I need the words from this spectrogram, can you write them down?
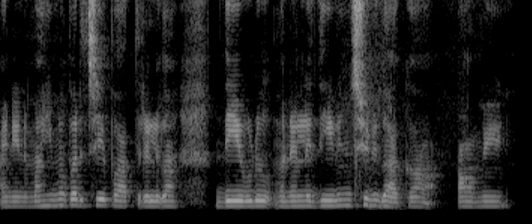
ఆయనను మహిమపరిచే పాత్రలుగా దేవుడు మనల్ని దీవించునుగాక. ఆమెన్.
